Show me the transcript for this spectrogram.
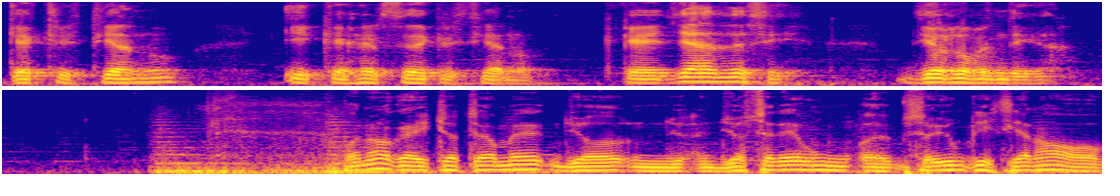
que es cristiano y que ejerce de cristiano. Que ya es decir, Dios lo bendiga. Bueno, lo que ha dicho este hombre, yo, yo seré un, eh, soy un cristiano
